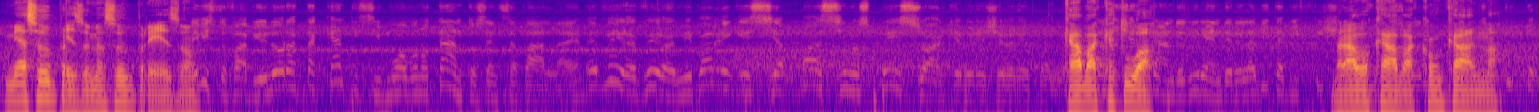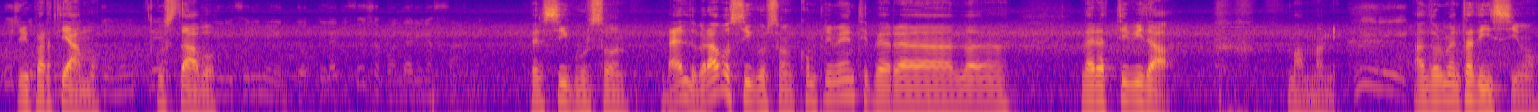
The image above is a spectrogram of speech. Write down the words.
Mi ha sorpreso, mi ha sorpreso. Hai visto Fabio, i loro attaccanti si muovono tanto senza palla, eh? È vero, è vero, e mi pare che si abbassino spesso anche per ricevere il pallone. Kavak è tua. Bravo Kavak, con calma. Ripartiamo. Gustavo. Per Sigurdsson. Bello, bravo Sigurdsson, complimenti per uh, la, la reattività. Mamma mia, addormentatissimo.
